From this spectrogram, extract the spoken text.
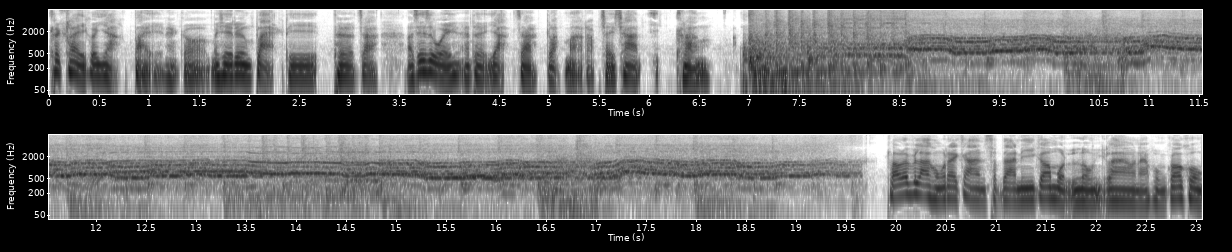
ใครๆก็อยากไปนะก็ไม่ใช่เรื่องแปลกที่เธอจะอาเซสวยนะเธออยากจะกลับมารับใช้ชาติอีกครั้ง ครับและเวลาของรายการสัปดาห์นี้ก็หมดลงอีกแล้วนะ ผมก็คง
